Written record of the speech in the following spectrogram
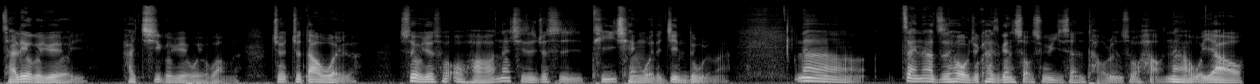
才六个月而已，还七个月我也忘了，就就到位了。所以我就说，哦，好，那其实就是提前我的进度了嘛。那在那之后，我就开始跟手术医生讨论说，好，那我要。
